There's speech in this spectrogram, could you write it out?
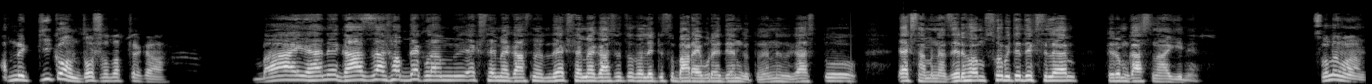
আপনি কি কন দশ হাজার টাকা? ভাই এখানে গাছ যা সব দেখলাম এক সাইমা গাছ না এক সাইমা গাছে তো তাহলে কিছু বাড়াই বুড়াই দেন গো তো। এখানে গাছ তো এক সামনে না যেরকম ছবিতে দেখছিলাম সেরকম গাছ না কিনে। সোলেমান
